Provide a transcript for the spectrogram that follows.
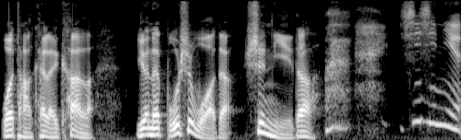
我打开来看了。原来不是我的，是你的。谢谢你。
